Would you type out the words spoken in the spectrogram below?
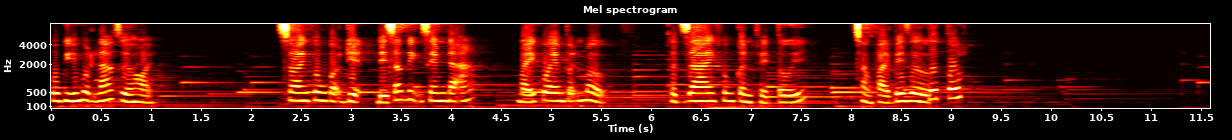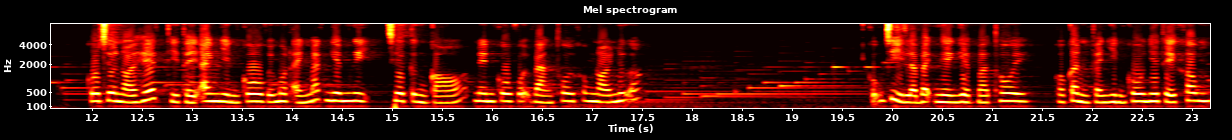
Cô nghĩ một lát rồi hỏi. Sao anh không gọi điện để xác định xem đã? Máy của em vẫn mở. Thật ra anh không cần phải tới. Chẳng phải bây giờ rất tốt. Cô chưa nói hết thì thấy anh nhìn cô với một ánh mắt nghiêm nghị, chưa từng có, nên cô vội vàng thôi không nói nữa. Cũng chỉ là bệnh nghề nghiệp mà thôi, có cần phải nhìn cô như thế không?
